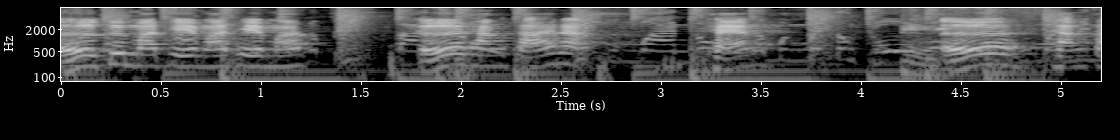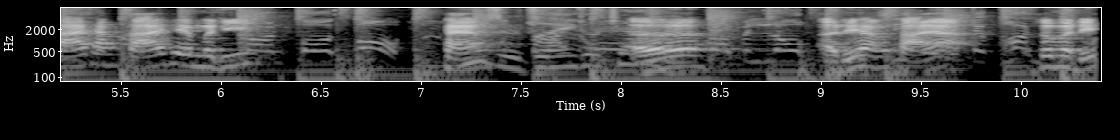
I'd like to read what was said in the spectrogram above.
เออ ขึ้นมาเทมาเทมา เออ ทางซ้ายน่ะ แทง เออ ทางซ้ายทางซ้ายเทมาดิ แทง User joined your เออ channel. เอาดิทางซ้ายอะ ขึ้นมาดิ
